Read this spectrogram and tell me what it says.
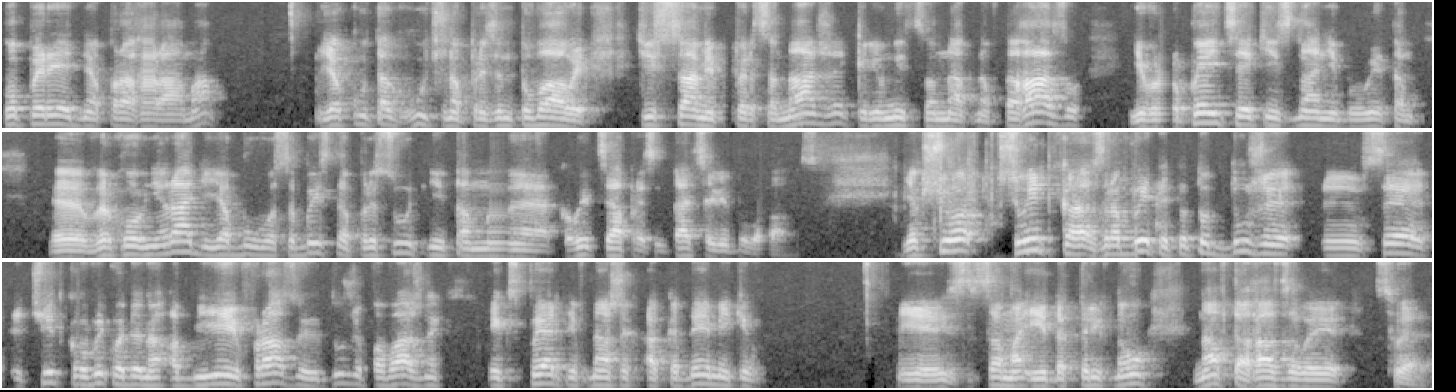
попередня програма яку так гучно презентували ті ж самі персонажі, керівництво НАК Нафтогазу, європейці, які знані були там е, в Верховній Раді. Я був особисто присутній там, е, коли ця презентація відбувалася. Якщо швидко зробити, то тут дуже е, все чітко викладено однією фразою дуже поважних експертів, наших академіків, і саме і докторів наук нафтогазової сфери.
